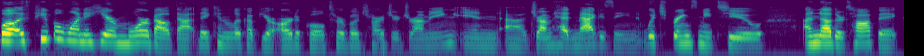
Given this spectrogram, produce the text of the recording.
Well, if people want to hear more about that, they can look up your article, Turbocharge Your Drumming, in uh, Drumhead Magazine, which brings me to another topic.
